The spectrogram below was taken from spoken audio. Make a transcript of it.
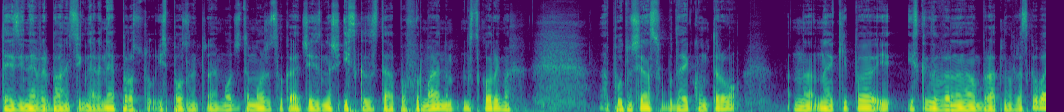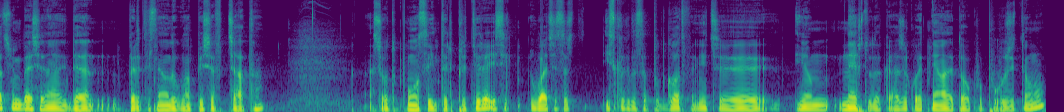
тези невербални сигнали. Не е просто използването на емоджита, може да се окаже, че изведнъж иска да става по-формален. Наскоро имах по отношение на свобода и контрол на, на екипа исках да върна една обратна връзка, обаче ми беше една идея притеснено да го напиша в чата, защото по се интерпретира и си, обаче също, исках да са подготвени, че имам нещо да кажа, което няма да е толкова положително.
